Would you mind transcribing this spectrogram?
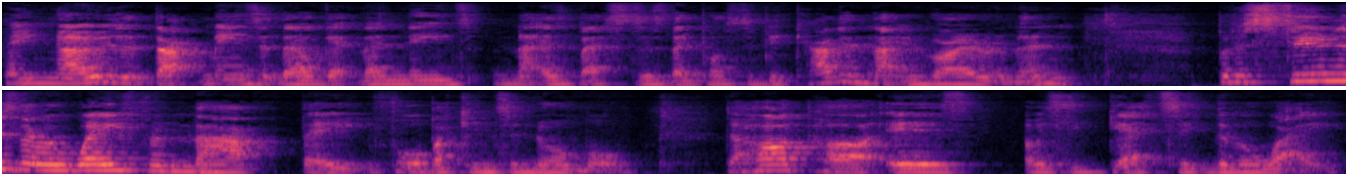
They know that that means that they'll get their needs met as best as they possibly can in that environment. But as soon as they're away from that, they fall back into normal. The hard part is obviously getting them away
